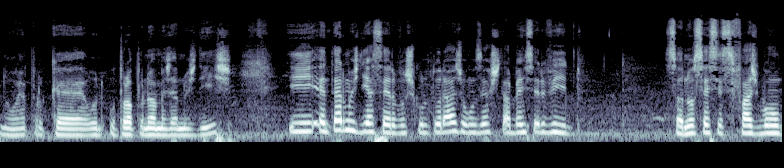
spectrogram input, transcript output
não é? Porque o próprio nome já nos diz. E em termos de acervos culturais, o museu está bem servido. Só não sei se se faz bom,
